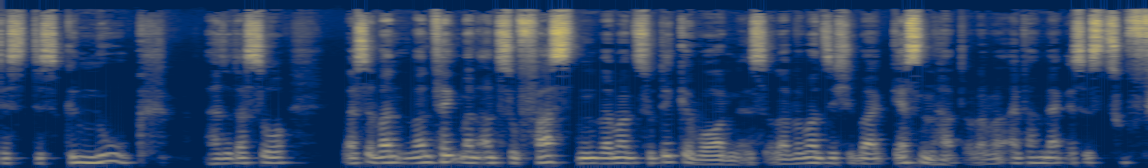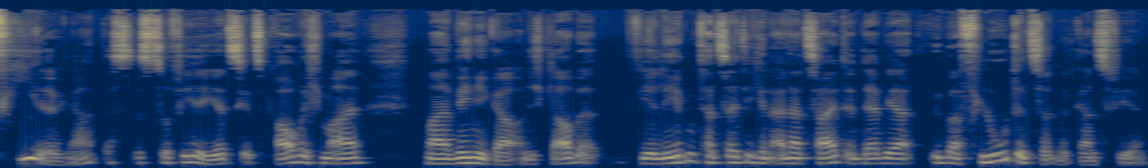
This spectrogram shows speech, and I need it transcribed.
des, des Genug. Also das so, weißt du, wann, wann fängt man an zu fasten, wenn man zu dick geworden ist oder wenn man sich übergessen hat oder man einfach merkt, es ist zu viel, ja, das ist zu viel. Jetzt, jetzt brauche ich mal, mal weniger. Und ich glaube, wir leben tatsächlich in einer Zeit, in der wir überflutet sind mit ganz viel.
